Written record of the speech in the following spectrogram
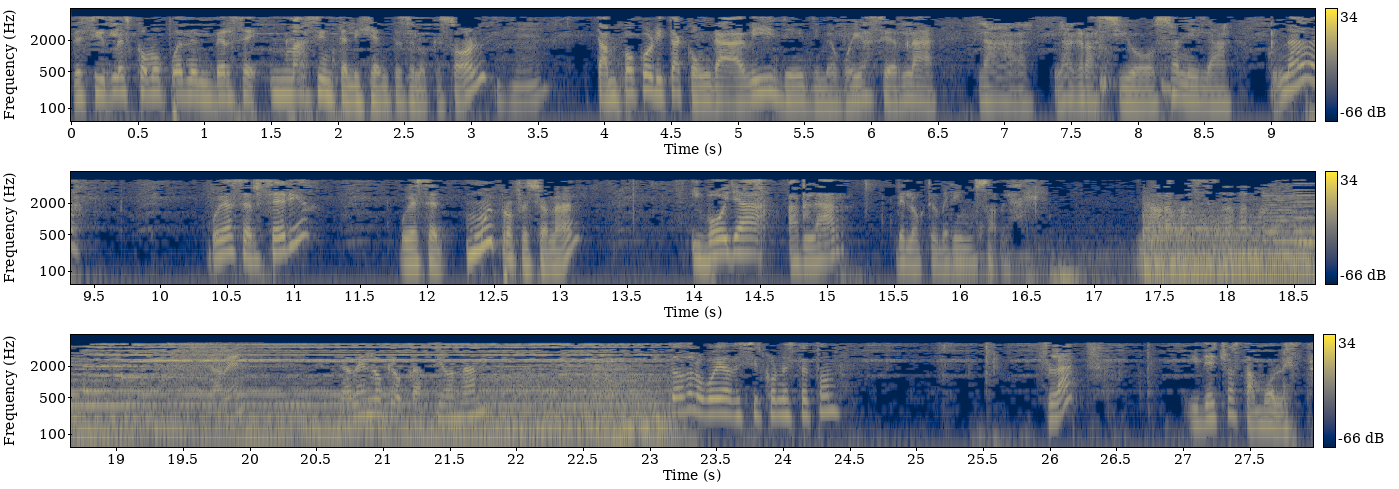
decirles cómo pueden verse más inteligentes de lo que son. Tampoco ahorita con Gaby, ni, ni me voy a hacer la, la, la graciosa, ni la... Nada. Voy a ser seria, voy a ser muy profesional y voy a hablar de lo que venimos a hablar. Nada más. Nada más. ¿Ya ven? ¿Ya ven lo que ocasionan? Y todo lo voy a decir con este tono. Flat y de hecho hasta molesta.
